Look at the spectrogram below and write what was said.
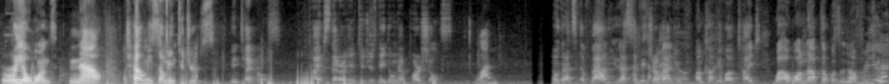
real ones. Now, tell me some integers. Integrals. Types that are integers. They don't have partials. One. No, that's a value. That's a literal value. value. I'm talking about types. Wow, one laptop wasn't enough for you.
